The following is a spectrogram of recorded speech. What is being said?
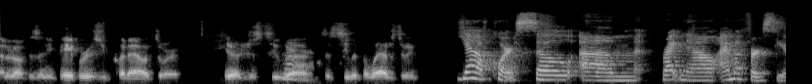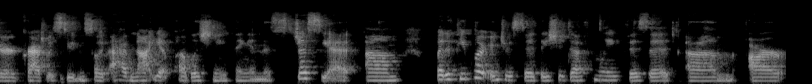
I don't know if there's any papers you put out or, you know, just to uh, to see what the lab's doing. Yeah, of course. So um, right now, I'm a first year graduate student, so I have not yet published anything in this just yet. Um, but if people are interested, they should definitely visit um, our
